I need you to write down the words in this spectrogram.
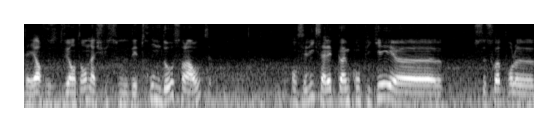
d'ailleurs vous devez entendre, là je suis sous des trompes d'eau sur la route. On s'est dit que ça allait être quand même compliqué, que ce soit pour le,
